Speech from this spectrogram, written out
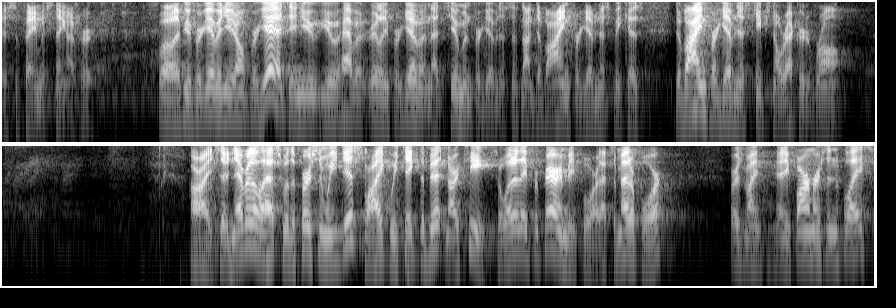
is the famous thing I've heard. Well, if you forgive and you don't forget, then you, you haven't really forgiven. That's human forgiveness. It's not divine forgiveness because divine forgiveness keeps no record of wrong. All right, so nevertheless, with a person we dislike, we take the bit in our teeth. So, what are they preparing me for? That's a metaphor. Where's my, any farmers in the place?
